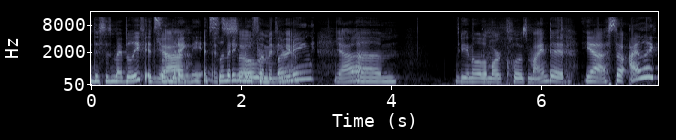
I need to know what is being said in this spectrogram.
this is my belief, it's Yeah, limiting me. It's, it's limiting so me from limiting you. learning. Yeah. Um, Being a little more closed minded. yeah. So I like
